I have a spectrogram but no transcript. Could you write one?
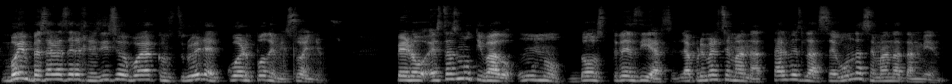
voy a empezar a hacer ejercicio y voy a construir el cuerpo de mis sueños. Pero estás motivado uno, dos, tres días, la primera semana, tal vez la segunda semana también.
